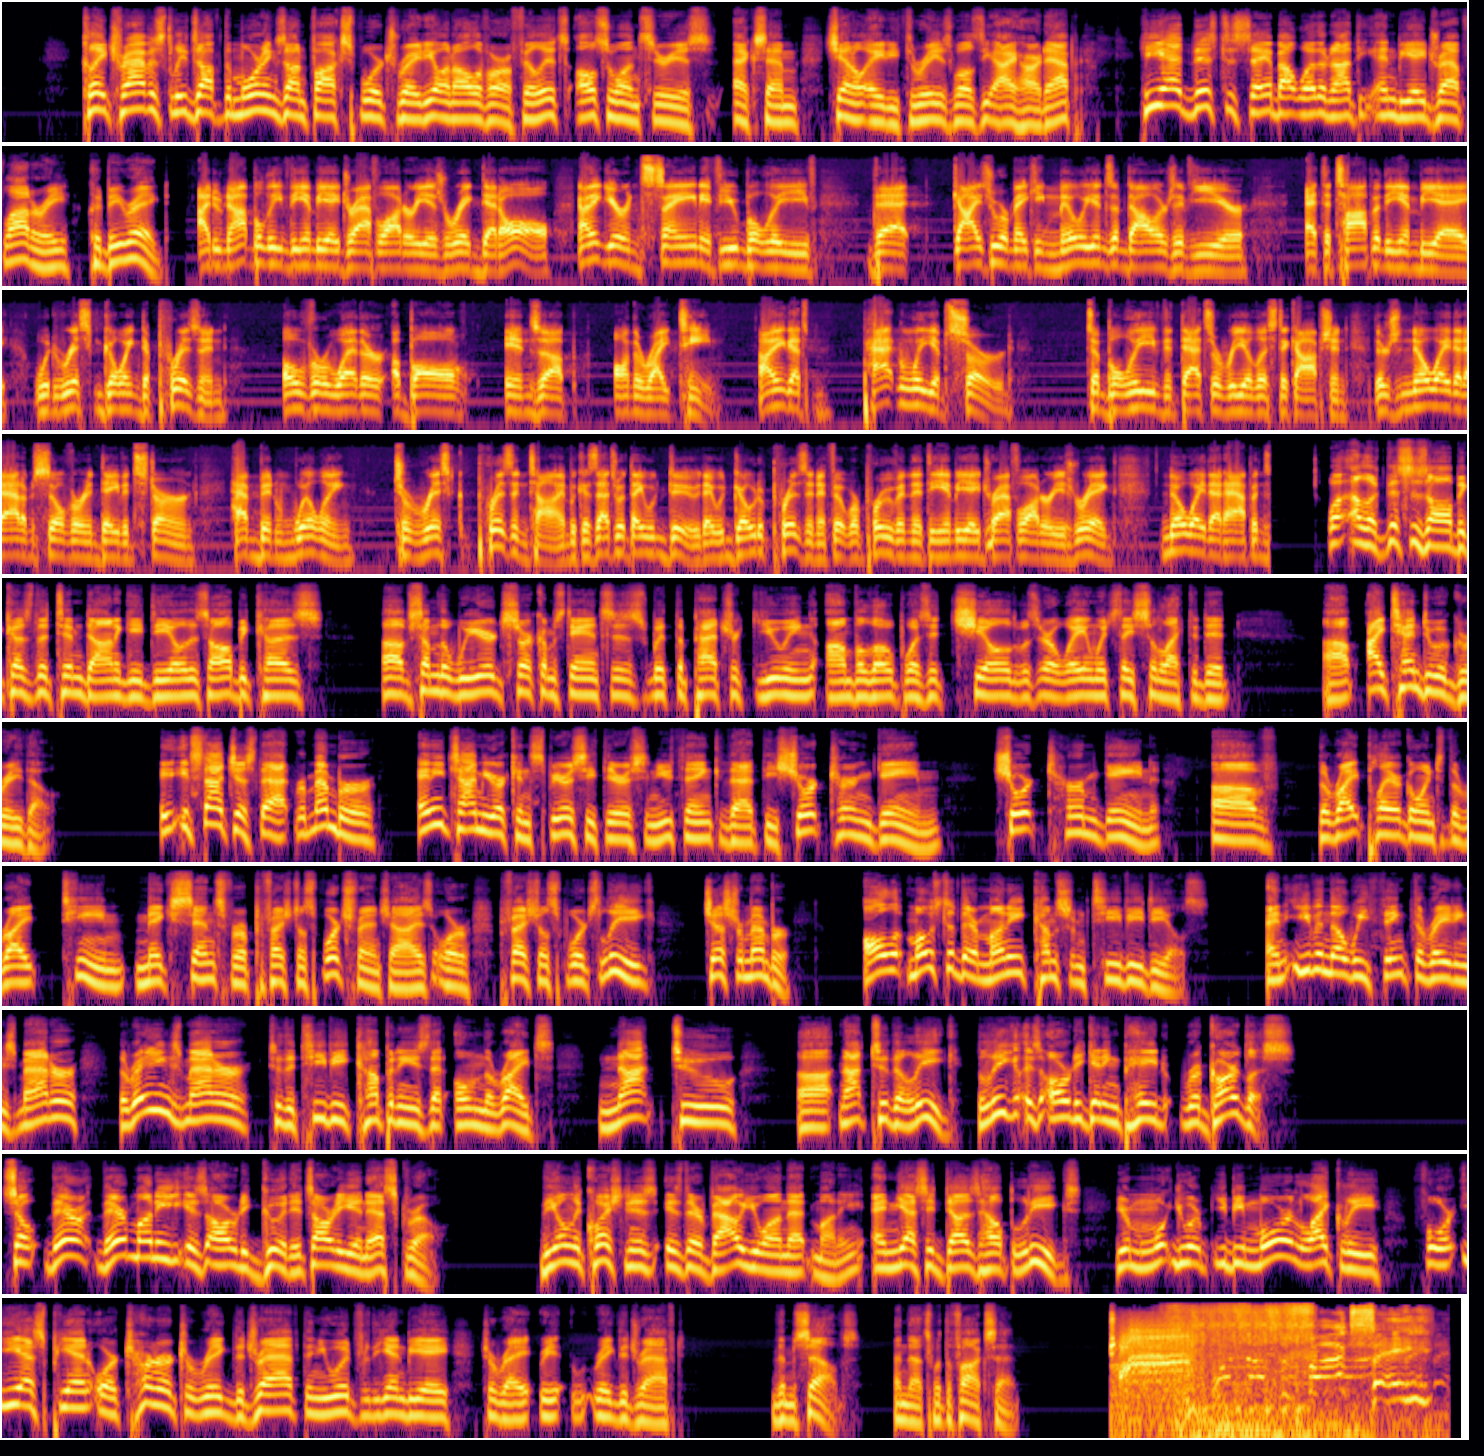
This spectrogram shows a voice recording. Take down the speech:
Clay Travis leads off the mornings on Fox Sports Radio on all of our affiliates, also on Sirius XM Channel 83, as well as the iHeart app. He had this to say about whether or not the NBA draft lottery could be rigged. I do not believe the NBA draft lottery is rigged at all. I think you're insane if you believe that guys who are making millions of dollars a year at the top of the NBA would risk going to prison over whether a ball ends up on the right team. I think that's patently absurd to believe that that's a realistic option. There's no way that Adam Silver and David Stern have been willing to risk prison time because that's what they would do. They would go to prison if it were proven that the NBA draft lottery is rigged. No way that happens. Well, uh, look, this is all because of the Tim Donaghy deal. This is all because of some of the weird circumstances with the Patrick Ewing envelope. Was it chilled? Was there a way in which they selected it? Uh, I tend to agree, though. It's not just that. Remember, anytime you're a conspiracy theorist and you think that the short term game, short term gain of the right player going to the right team makes sense for a professional sports franchise or professional sports league, just remember, all most of their money comes from TV deals. And even though we think the ratings matter, the ratings matter to the TV companies that own the rights, not to uh, not to the league. The league is already getting paid regardless. So their their money is already good. It's already in escrow. The only question is is there value on that money? And yes, it does help leagues. You're more you are you'd be more likely for ESPN or Turner to rig the draft than you would for the NBA to rig the draft themselves. And that's what the Fox said. What does the Fox say?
